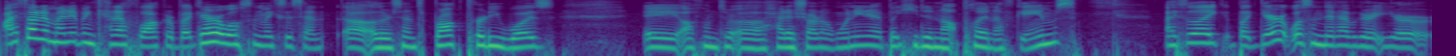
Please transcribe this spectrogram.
I thought it might have been Kenneth Walker, but Garrett Wilson makes a sen- uh, other sense. Brock Purdy was a offensive uh, had a shot at winning it, but he did not play enough games. I feel like, but Garrett Wilson did have a great year.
